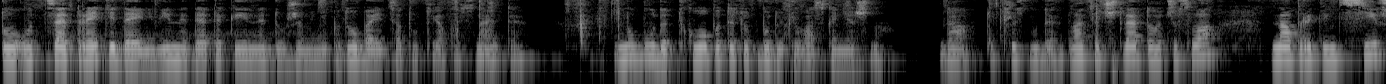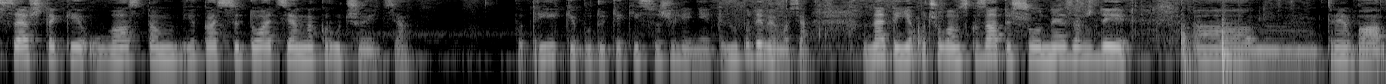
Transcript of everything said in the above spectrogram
то оце третій день він іде такий не дуже. Мені подобається тут якось, знаєте. Ну, будуть, клопоти тут будуть у вас, звісно. Да, тут щось буде. 24 числа наприкінці все ж таки у вас там якась ситуація накручується. По трійки будуть якісь сожаління йти. Ну, подивимося. Знаєте, я хочу вам сказати, що не завжди ем, треба.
